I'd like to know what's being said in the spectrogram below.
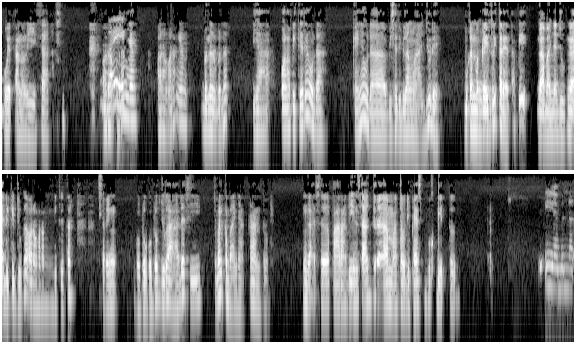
with analisa. Orang-orang yang orang-orang yang benar-benar ya pola pikirnya udah kayaknya udah bisa dibilang maju deh. Bukan menggain Twitter ya tapi nggak banyak juga nggak dikit juga orang-orang di Twitter sering goblok-goblok juga ada sih. Cuman kebanyakan tuh. Nggak separah di Instagram atau di Facebook gitu. Iya benar.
